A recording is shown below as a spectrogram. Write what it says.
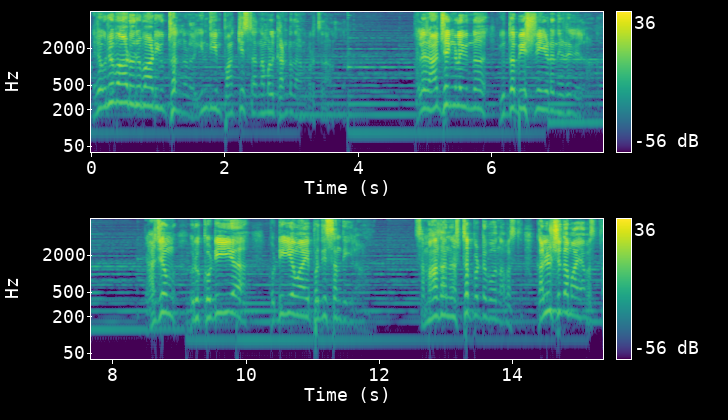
പിന്നെ ഒരുപാട് ഒരുപാട് യുദ്ധങ്ങൾ ഇന്ത്യയും പാകിസ്ഥാൻ നമ്മൾ കണ്ടതാണ് കുറച്ച് നാൾ പല രാജ്യങ്ങളും ഇന്ന് യുദ്ധഭീഷണിയുടെ നിഴലിലാണ്. രാജ്യം ഒരു കൊടിയ കൊടിയമായ പ്രതിസന്ധിയിലാണ്. സമാധാനം നഷ്ടപ്പെട്ടു പോകുന്ന അവസ്ഥ കലുഷിതമായ അവസ്ഥ.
